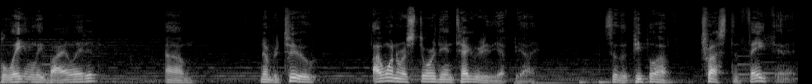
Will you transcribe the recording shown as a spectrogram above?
blatantly violated. Um, number two, I want to restore the integrity of the FBI so that people have trust and faith in it.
